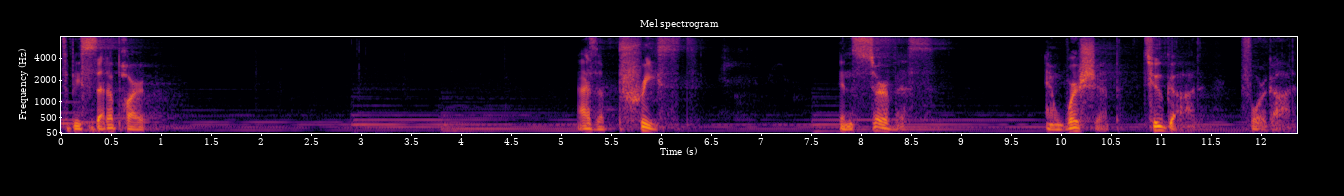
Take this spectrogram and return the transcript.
to be set apart as a priest in service and worship to God for God.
